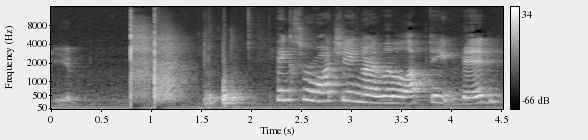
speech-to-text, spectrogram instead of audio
Yep. Thanks for watching our little update vid.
